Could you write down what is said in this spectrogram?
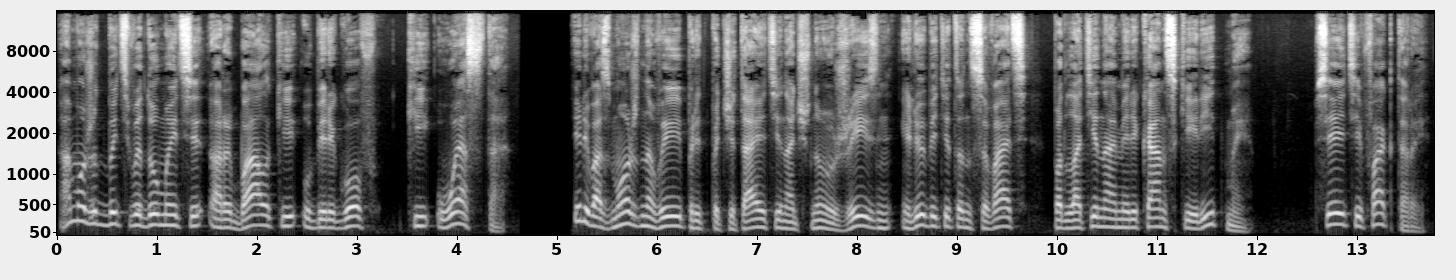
А может быть, вы думаете о рыбалке у берегов Ки-Уэста? Или, возможно, вы предпочитаете ночную жизнь и любите танцевать под латиноамериканские ритмы? Все эти факторы –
